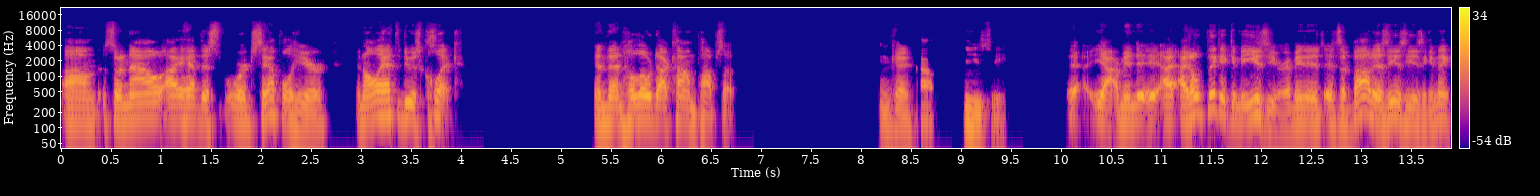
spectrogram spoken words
Um, so now I have this word sample here, and all I have to do is click and then hello.com pops up. Okay. How easy. Yeah, I mean, I, I don't think it can be easier. I mean, it, it's about as easy as it can make.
